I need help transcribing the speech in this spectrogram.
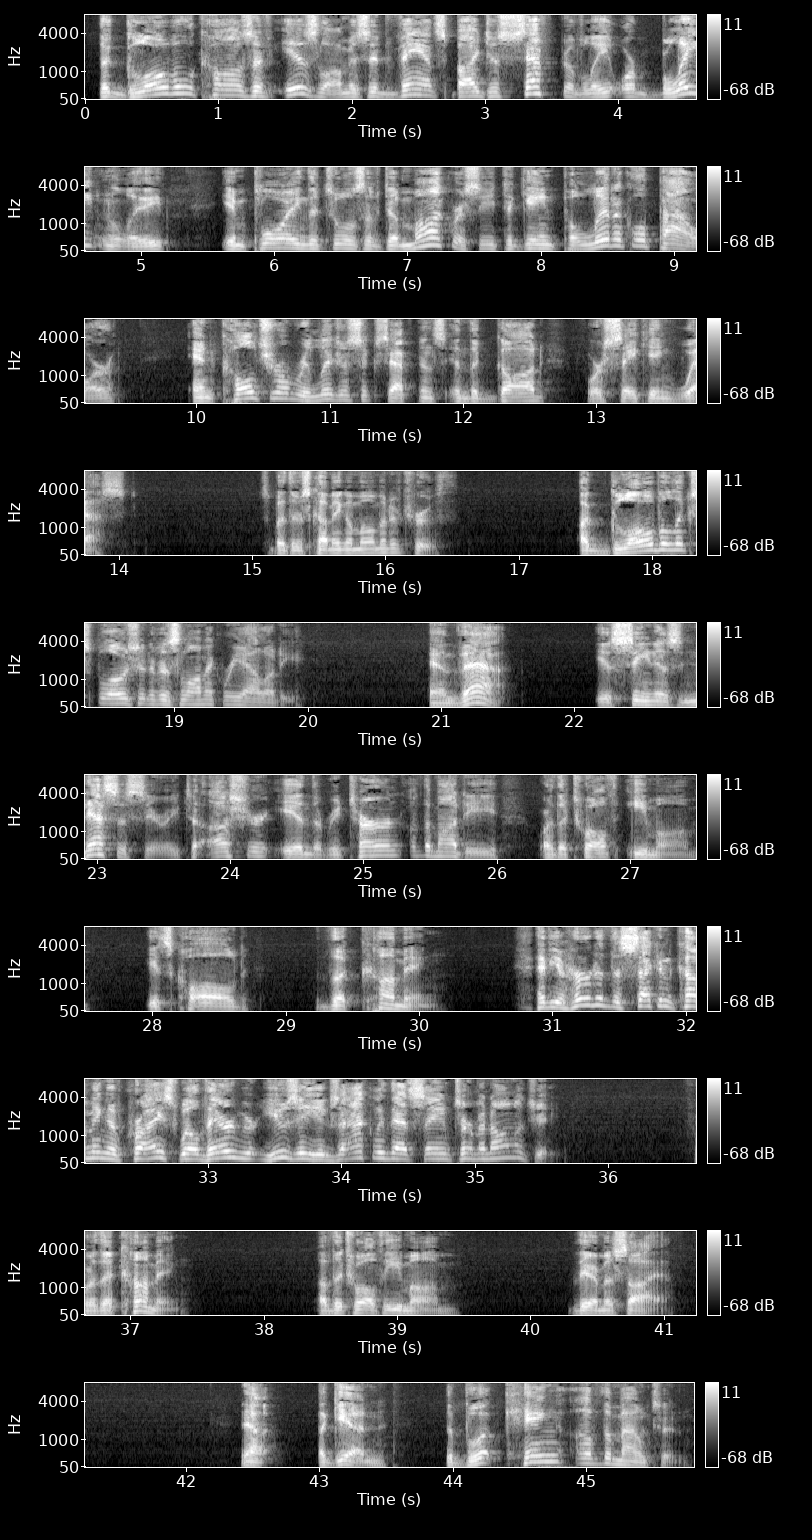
The global cause of Islam is advanced by deceptively or blatantly employing the tools of democracy to gain political power and cultural religious acceptance in the God forsaking West. But there's coming a moment of truth a global explosion of Islamic reality. And that is seen as necessary to usher in the return of the Mahdi or the 12th Imam. It's called the coming. Have you heard of the second coming of Christ? Well, they're using exactly that same terminology for the coming of the 12th Imam, their Messiah. Now, again, the book King of the Mountain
